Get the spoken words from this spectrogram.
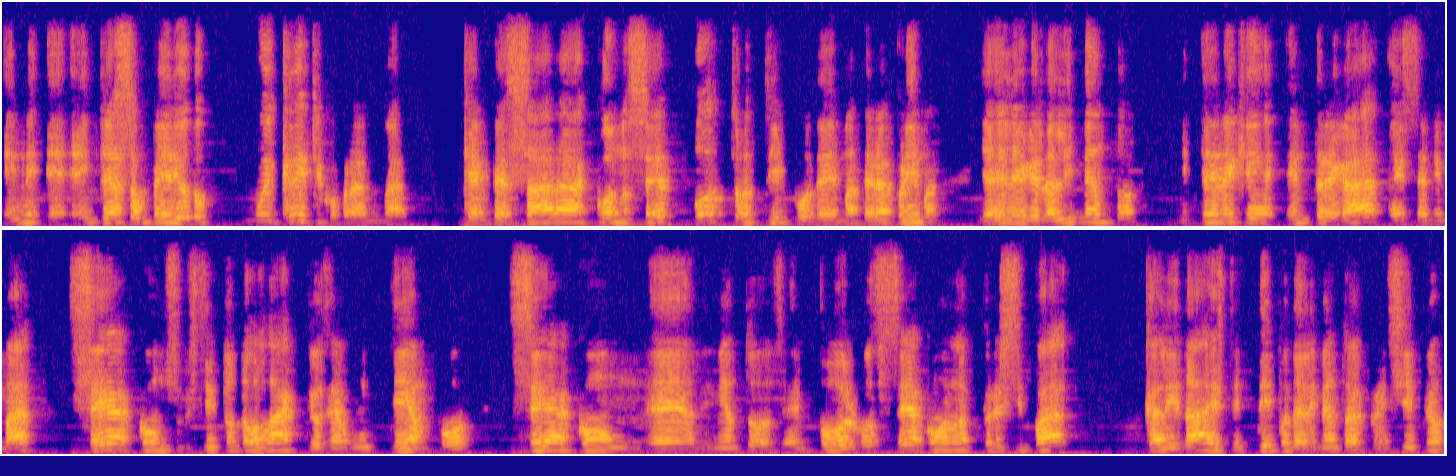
eh, empieza un periodo muy crítico para el animal, que empezar a conocer otro tipo de materia prima, y ahí llega el alimento y tiene que entregar a ese animal sea con sustitutos lácteos en algún tiempo, sea con eh, alimentos en polvo, sea con la principal calidad de este tipo de alimentos al principio,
